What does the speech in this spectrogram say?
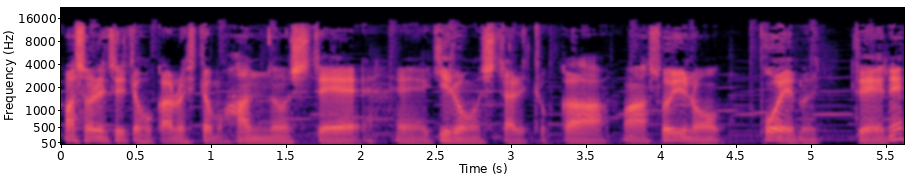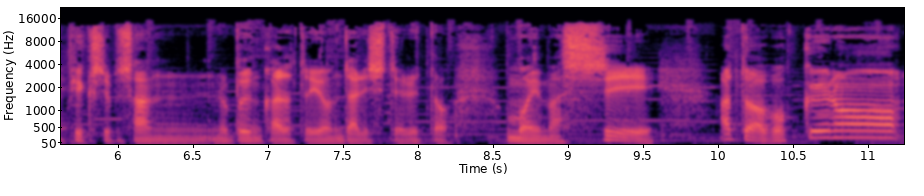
まあ、それについて他の人も反応して、えー議論したりとか、まあ、そういうのをポエムってね、ピクシブさんの文化だと呼んだりしてると思いますし、あとは僕の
